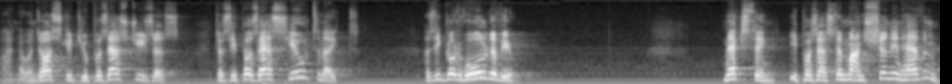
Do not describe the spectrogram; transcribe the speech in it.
Ah, I now want to ask you, do you possess Jesus? Does he possess you tonight? Has he got hold of you? Next thing, he possessed a mansion in heaven.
